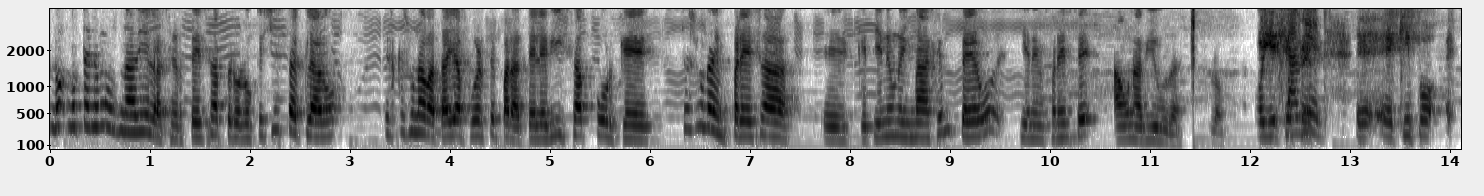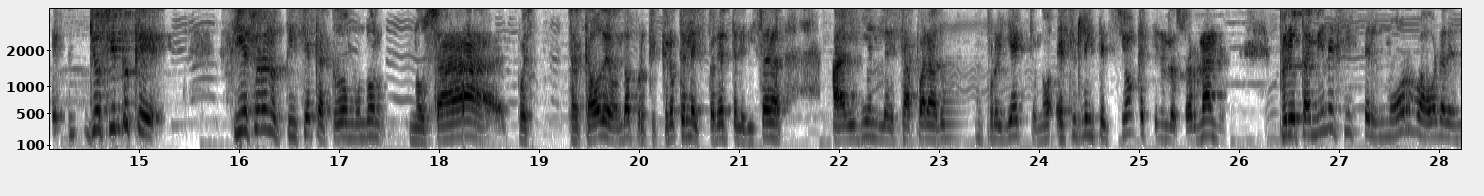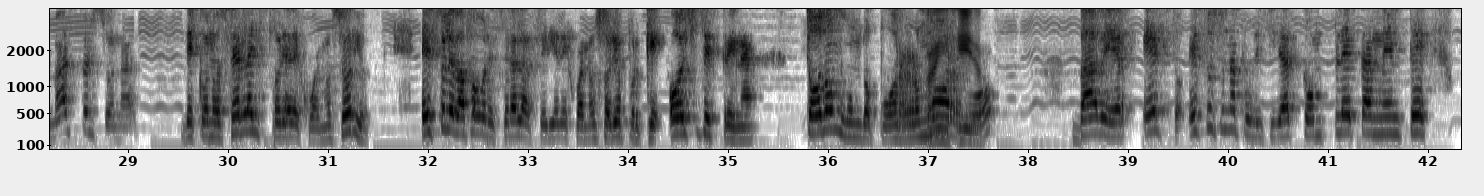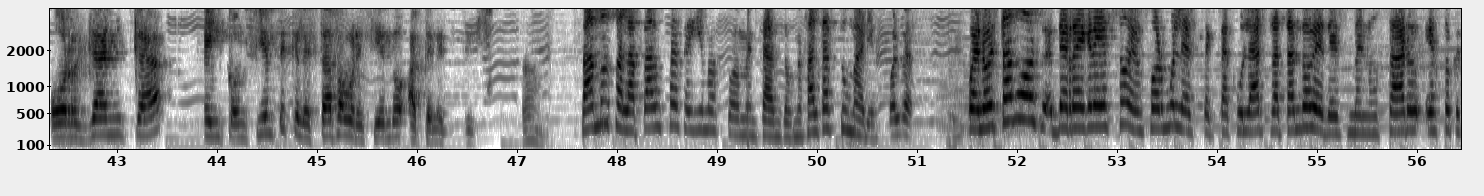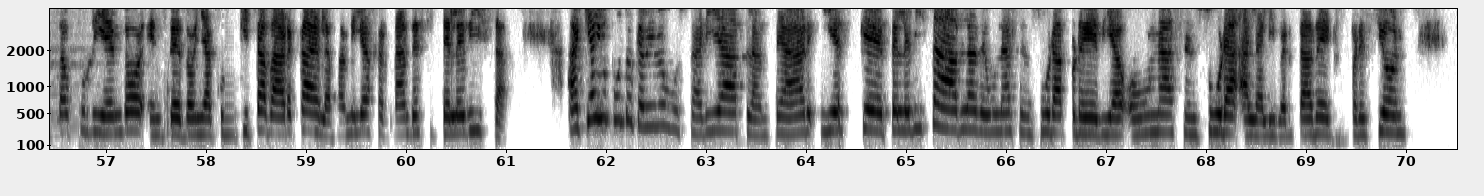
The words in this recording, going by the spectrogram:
no, no tenemos nadie la certeza, pero lo que sí está claro es que es una batalla fuerte para Televisa porque es una empresa eh, que tiene una imagen, pero tiene enfrente a una viuda. Oye, jefe, eh, equipo, eh, yo siento que sí es una noticia que a todo el mundo nos ha, pues, sacado de onda porque creo que en la historia de Televisa alguien les ha parado un proyecto, ¿no? Esa es la intención que tienen los Fernández. Pero también existe el morbo ahora de más personas de conocer la historia de Juan Osorio. Esto le va a favorecer a la serie de Juan Osorio porque hoy si se estrena, todo mundo por morbo va a ver esto. Esto es una publicidad completamente orgánica e inconsciente que le está favoreciendo a Televisa. Vamos a la pausa, seguimos comentando. Me faltas tú, Mario. Volvemos. Bueno, estamos de regreso en Fórmula Espectacular tratando de desmenuzar esto que está ocurriendo entre doña Cuquita Barca, la familia Fernández y Televisa. Aquí hay un punto que a mí me gustaría plantear y es que Televisa habla de una censura previa o una censura a la libertad de expresión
